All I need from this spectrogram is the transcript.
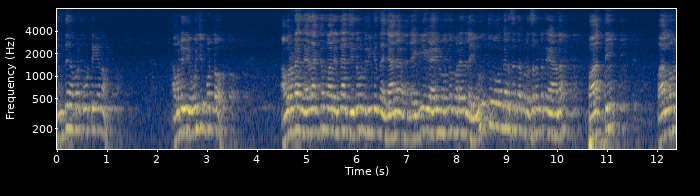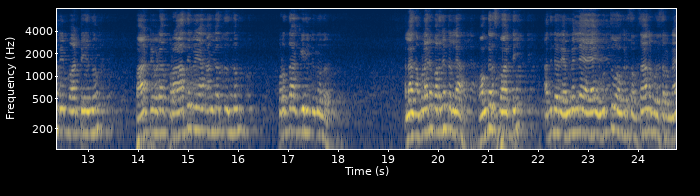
എന്ത് അവർ വോട്ട് ചെയ്യണം? അവിടെ ഒരു യോജിപ്പുണ്ടോ? അവരുടെ നേതാക്കന്മാർ ചെയ്തുകൊണ്ടിരിക്കുന്നത്? ഞാൻ ലൈംഗിക കാര്യങ്ങളൊന്നും പറയുന്നില്ല യൂത്ത് കോൺഗ്രസിന്റെ പ്രസിഡന്റിനെയാണ് പാർട്ടി പാർലമെന്ററി പാർട്ടി എന്നും പാർട്ടിയുടെ പ്രാഥമിക അംഗത്തു നിന്നും പുറത്താക്കിയിരിക്കുന്നത്. അല്ല നമ്മളാരും പറഞ്ഞിട്ടല്ല. കോൺഗ്രസ് പാർട്ടി അതിന്റെ ഒരു എം എൽ എ ആയ യൂത്ത് കോൺഗ്രസ് സംസ്ഥാന പ്രസിഡന്റ്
